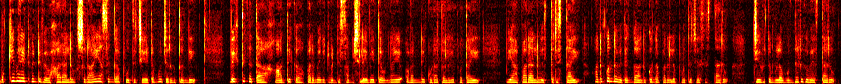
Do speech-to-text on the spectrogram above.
ముఖ్యమైనటువంటి వ్యవహారాలు సునాయాసంగా పూర్తి చేయటము జరుగుతుంది. వ్యక్తిగత ఆర్థిక పరమైనటువంటి సమస్యలు ఏవైతే ఉన్నాయో అవన్నీ కూడా తొలగిపోతాయి. వ్యాపారాలు విస్తరిస్తాయి. అనుకున్న విధంగా అనుకున్న పనులు పూర్తి చేసిస్తారు. జీవితంలో ముందడుగు వేస్తారు.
